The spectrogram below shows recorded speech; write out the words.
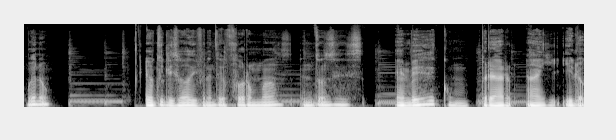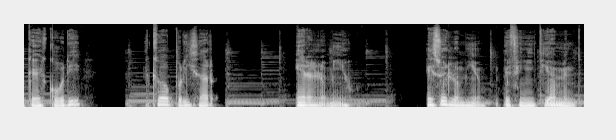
Bueno, he utilizado diferentes formas, entonces, en vez de comprar, ay, y lo que descubrí es que vaporizar era lo mío. Eso es lo mío, definitivamente.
